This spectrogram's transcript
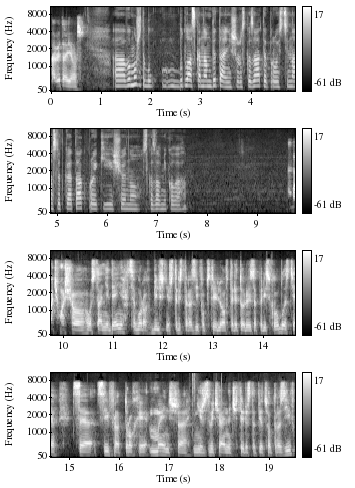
А, вітаю вас. Ви можете, бу- будь ласка, нам детальніше розказати про ці наслідки атак, про які щойно сказав мій колега? Бачимо, що останній день це ворог більш ніж 300 разів обстрілював територію Запорізької області. Це цифра трохи менша ніж звичайно 400-500 разів,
